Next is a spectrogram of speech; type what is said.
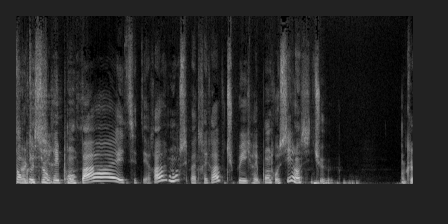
tant la que question. tu y réponds pas, etc. Non, c'est pas très grave. Tu peux y répondre aussi, hein, si tu veux. Ok.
